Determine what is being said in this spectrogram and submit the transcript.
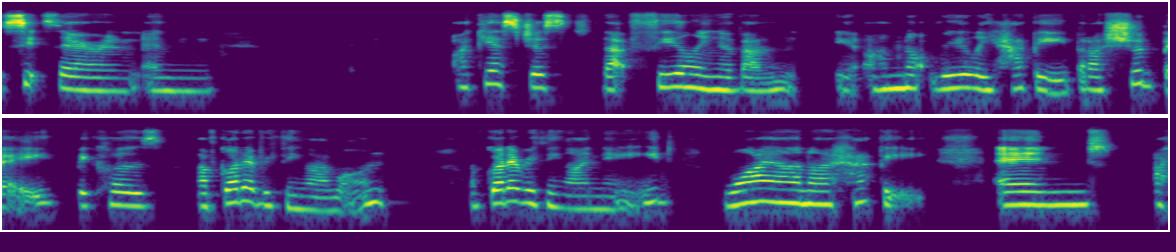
sits there and, and I guess just that feeling of um, you know, I'm not really happy, but I should be because I've got everything I want. I've got everything I need. Why aren't I happy? And I,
